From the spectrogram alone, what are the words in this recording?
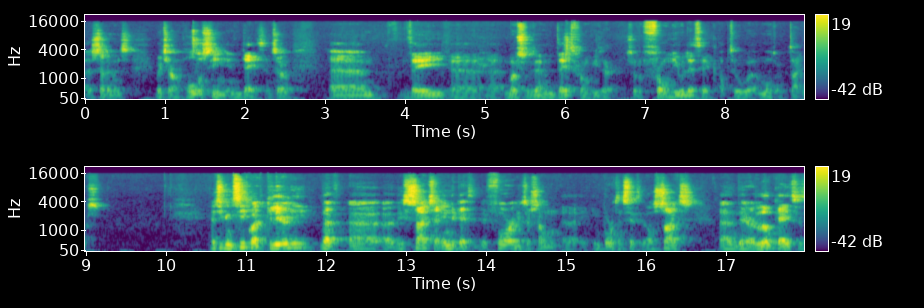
uh, sediments, which are Holocene in date. And so um, they, most of them date from either sort of from Neolithic up to modern times. As you can see quite clearly that uh, uh, these sites I indicated before, these are some uh, important citadel sites, and they are located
